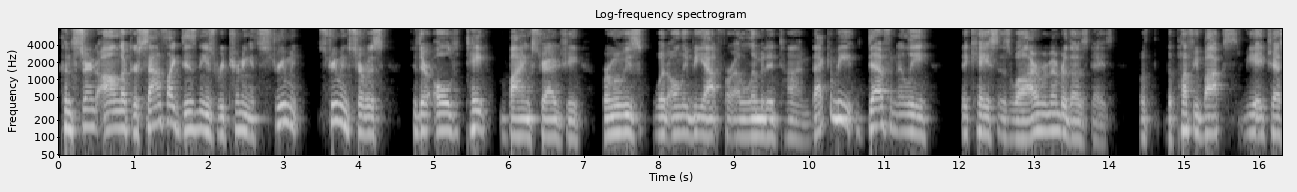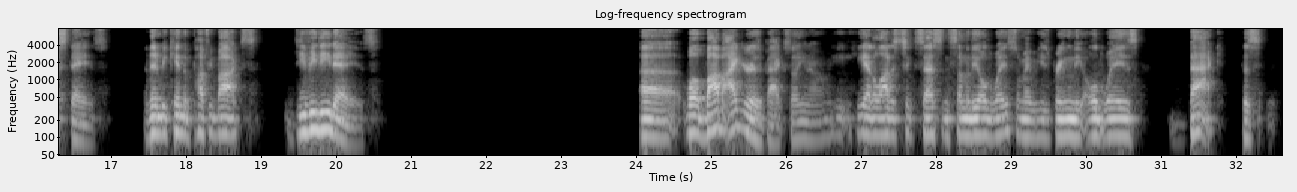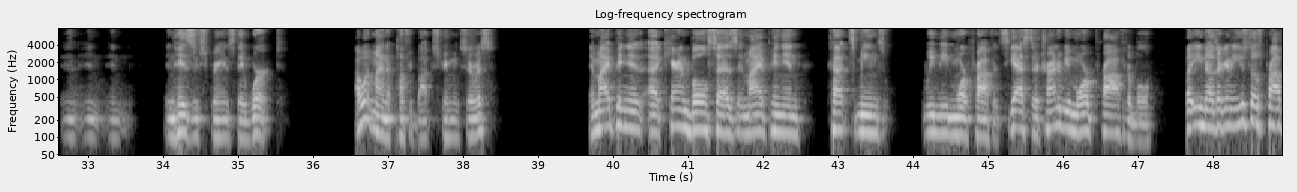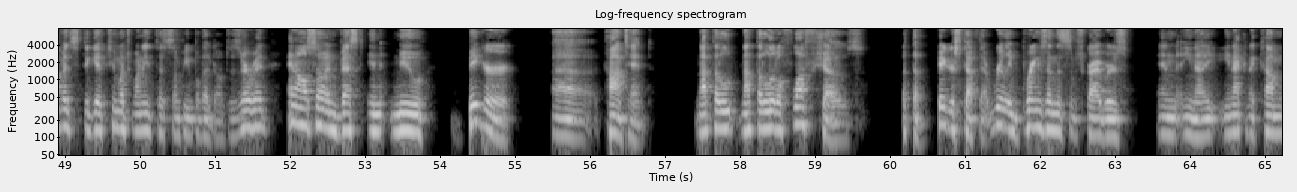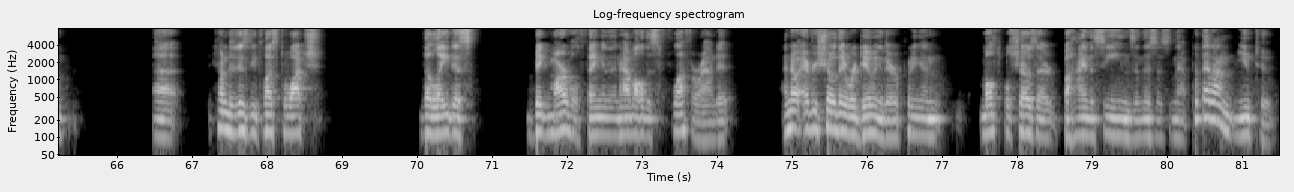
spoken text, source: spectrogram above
Concerned onlooker sounds like Disney is returning its streaming streaming service to their old tape buying strategy where movies would only be out for a limited time. That can be definitely the case as well. I remember those days with the Puffy Box VHS days, and then it became the Puffy Box DVD days. Uh, well, Bob Iger is back, so you know he, he had a lot of success in some of the old ways, so maybe he's bringing the old ways back because in, in, in in his experience, they worked. I wouldn't mind a Puffy Box streaming service. In my opinion, uh, Karen Bull says, in my opinion, cuts means we need more profits. Yes, they're trying to be more profitable, but you know, they're going to use those profits to give too much money to some people that don't deserve it and also invest in new, bigger uh, content. Not the not the little fluff shows, but the bigger stuff that really brings in the subscribers and you know you're not going to come uh come to Disney Plus to watch the latest big Marvel thing and then have all this fluff around it. I know every show they were doing, they were putting in multiple shows that are behind the scenes and this, this, and that. Put that on YouTube.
